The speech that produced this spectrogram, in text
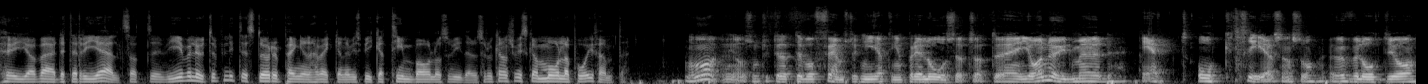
höja värdet rejält så att eh, vi är väl ute för lite större pengar den här veckan när vi spikar timbal och så vidare så då kanske vi ska måla på i femte. Ja, jag som tyckte att det var fem stycken getingar på det låset. Så att jag är nöjd med 1 och 3 Sen så överlåter jag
